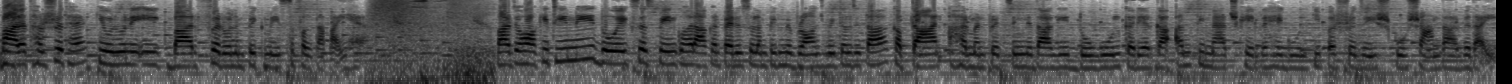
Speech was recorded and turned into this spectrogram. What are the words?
भारत हर्षित है कि उन्होंने एक बार फिर ओलंपिक में सफलता पाई है। भारतीय हॉकी टीम ने दो एक से स्पेन को हराकर पेरिस ओलंपिक में ब्रॉन्ज मेडल जीता। कप्तान हरमनप्रीत सिंह ने दागे दो गोल। करियर का अंतिम मैच खेल रहे गोलकीपर श्रजेश को शानदार विदाई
